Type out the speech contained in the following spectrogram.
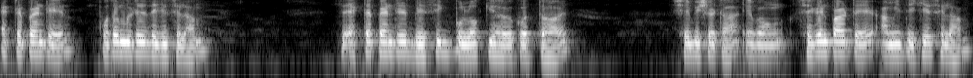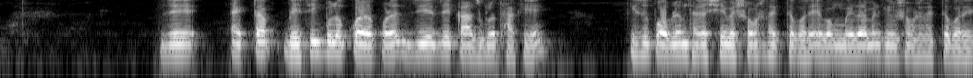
একটা প্যান্টের প্রথম ভিডিওতে দেখেছিলাম যে একটা প্যান্টের বেসিক ব্লক কীভাবে করতে হয় সেই বিষয়টা এবং সেকেন্ড পার্টে আমি দেখিয়েছিলাম যে একটা বেসিক ব্লক করার পরে যে যে কাজগুলো থাকে, কিছু প্রবলেম থাকে শেপের সমস্যা থাকতে পারে এবং মেজারমেন্ট কিছু সমস্যা থাকতে পারে।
